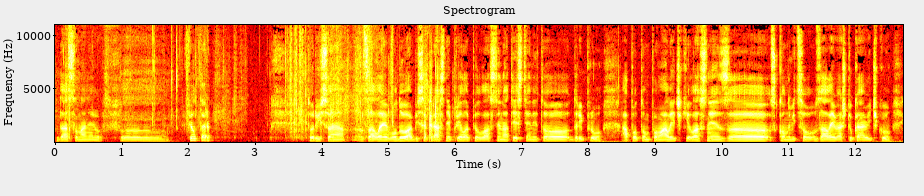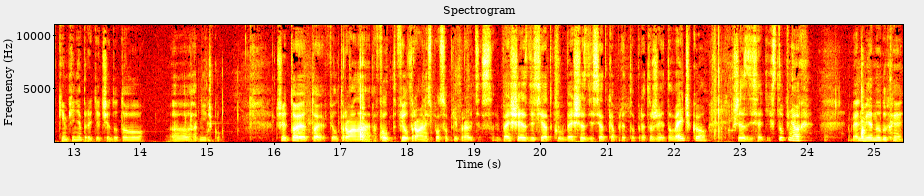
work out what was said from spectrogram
dá sa na neho filter, ktorý sa zaleje vodou, aby sa krásne prilepil vlastne na tie steny toho dripru a potom pomaličky vlastne s, s konvicou zalievaš tú kávičku, kým ti nepretečie do toho uh, hrníčku. Čiže to je, to je filtrovaný spôsob pripraviť cez V60, V60 preto, pretože je to V v 60 stupňoch Veľmi jednoduché.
